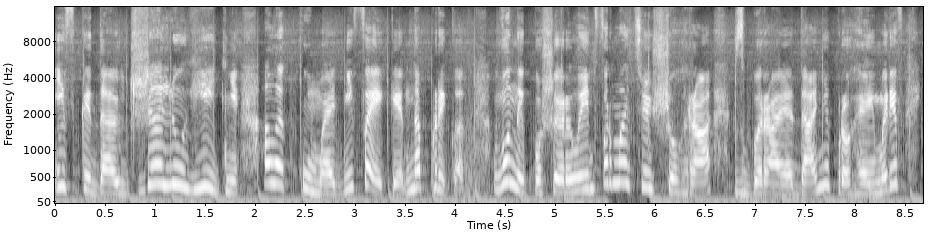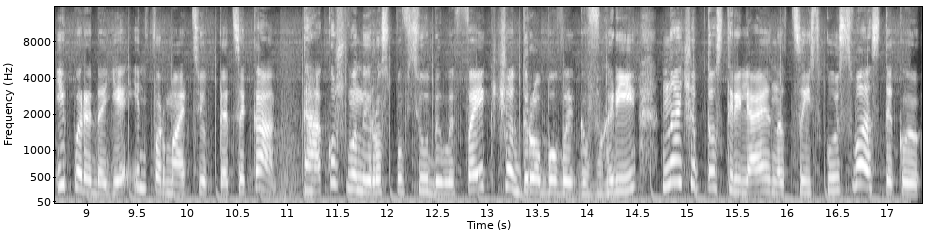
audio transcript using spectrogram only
і вкидають жалюгідні, але кумедні фейки. Наприклад, вони поширили інформацію, що гра збирає дані про геймерів і передає інформацію в ТЦК. Також вони розповсюдили фейк, що дробовик в грі, начебто, стріляє нацистською свастикою.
